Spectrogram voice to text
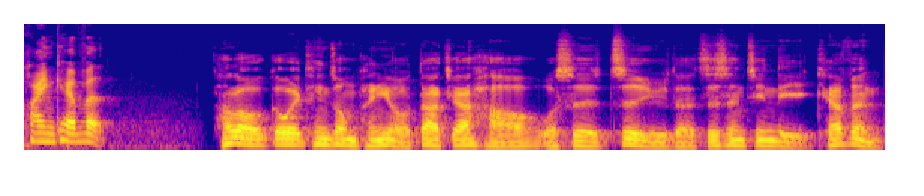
欢迎 Kevin。Hello，各位听众朋友，大家好，我是智宇的资深经理 Kevin。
